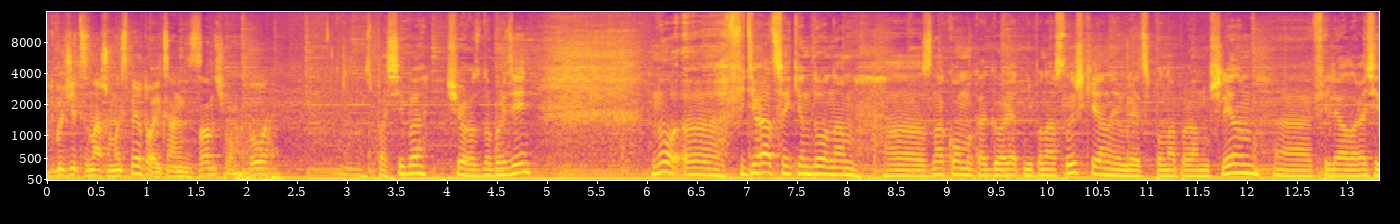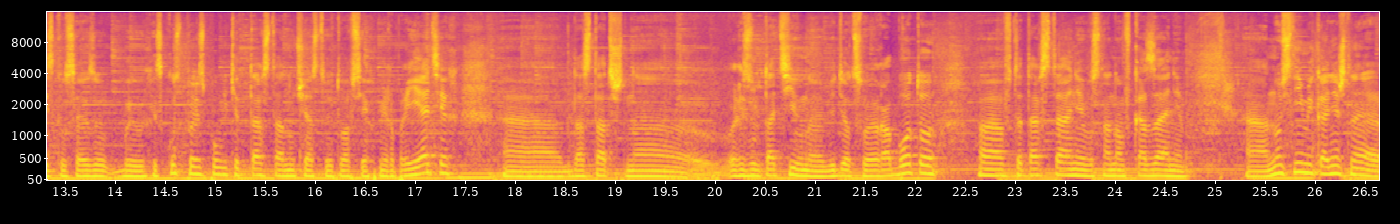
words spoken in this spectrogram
подключиться нашему эксперту Александру Александровичу. Вам слово. Спасибо. Еще раз добрый день. Ну, э, Федерация кендо нам э, знакома, как говорят, не понаслышке. Она является полноправным членом э, филиала Российского союза боевых искусств по Республике Татарстан. Участвует во всех мероприятиях. э, достаточно результативно ведет свою работу э, в Татарстане, в основном в Казани. Э, ну, с ними, конечно,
